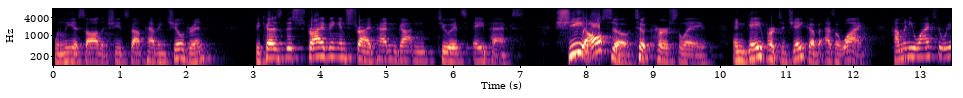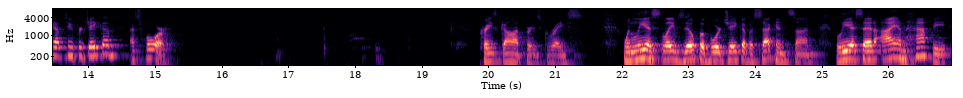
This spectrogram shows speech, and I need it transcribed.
When Leah saw that she had stopped having children, because this striving and strife hadn't gotten to its apex, she also took her slave and gave her to Jacob as a wife. How many wives are we up to for Jacob? That's four. Praise God for his grace. When Leah's slave Zilpah bore Jacob a second son, Leah said, I am happy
